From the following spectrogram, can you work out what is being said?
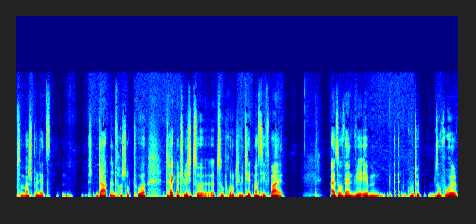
zum Beispiel jetzt Dateninfrastruktur, trägt natürlich zu, zu Produktivität massiv bei. Also wenn wir eben gute sowohl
